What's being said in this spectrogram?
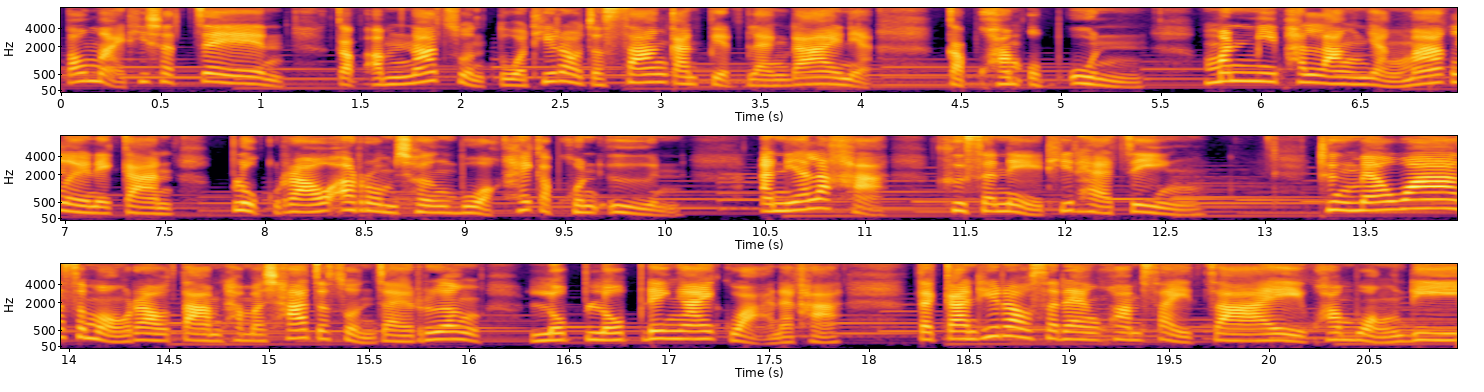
เป้าหมายที่ชัดเจน กับอำนาจส่วนตัวที่เราจะสร้างการเปลี่ยนแปลงได้เนี่ยกับความอบอุ่น มันมีพลังอย่างมากเลยในการปลุกเร้าอารมณ์เชิงบวกให้กับคนอื่น อันนี้ยแหละค่ะ คือเสน่ห์ที่แท้จริง ถึงแม้ว่าสมองเราตามธรรมชาติจะสนใจเรื่องลบๆได้ง่ายกว่านะคะ แต่การที่เราแสดงความใส่ใจ ความหวังดี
